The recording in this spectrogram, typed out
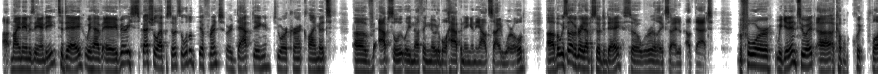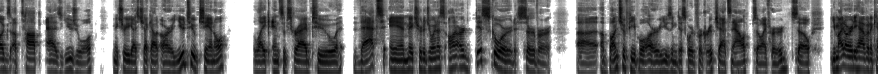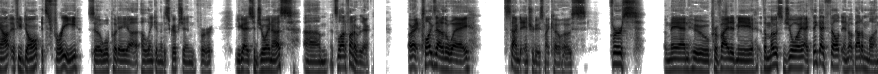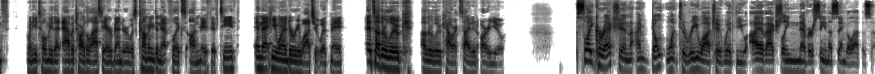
Uh, my name is Andy. Today we have a very special episode. It's a little different. We're adapting to our current climate of absolutely nothing notable happening in the outside world. Uh, but we still have a great episode today, so we're really excited about that. Before we get into it, uh, a couple quick plugs up top as usual. Make sure you guys check out our YouTube channel, like and subscribe to that, and make sure to join us on our Discord server. Uh, a bunch of people are using Discord for group chats now, so I've heard. So you might already have an account. If you don't, it's free. So we'll put a, uh, a link in the description for you guys to join us. Um, it's a lot of fun over there. All right, plugs out of the way. It's time to introduce my co hosts. First, a man who provided me the most joy I think I felt in about a month when he told me that Avatar The Last Airbender was coming to Netflix on May 15th and that he wanted to rewatch it with me. It's Other Luke. Other Luke, how excited are you? Slight correction, I don't want to rewatch it with you. I have actually never seen a single episode.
